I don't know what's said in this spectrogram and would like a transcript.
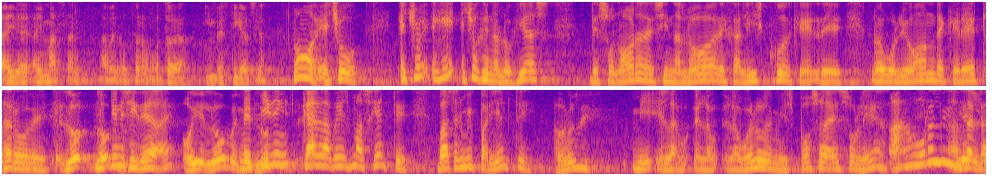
¿Hay, hay más? algo? ¿Hay otra, otra investigación? No, he hecho, he hecho, he hecho genealogías de Sonora, de Sinaloa, de Jalisco, de, que- de Nuevo León, de Querétaro, de... Lo- no lo- tienes idea, ¿eh? Oye, luego... Me lo- piden cada vez más gente. Va a ser mi pariente. Órale mi, el, abuelo de mi esposa es Olea. Ah, órale, Ándale.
